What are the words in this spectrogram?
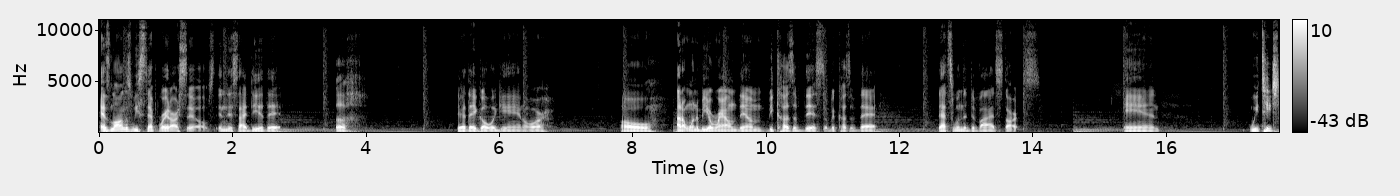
as long as we separate ourselves in this idea that ugh, there they go again, or oh, I don't want to be around them because of this or because of that. That's when the divide starts. And we teach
